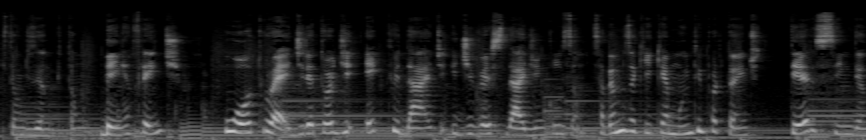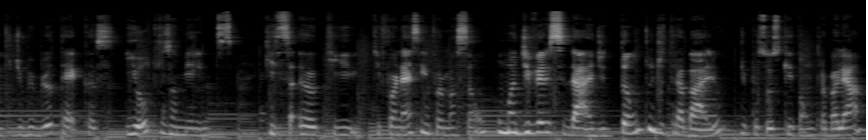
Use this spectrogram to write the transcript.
estão dizendo que estão bem à frente. O outro é diretor de equidade e diversidade e inclusão. Sabemos aqui que é muito importante ter sim dentro de bibliotecas e outros ambientes que, eh, que, que, fornecem informação, uma diversidade tanto de trabalho, de pessoas que vão trabalhar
